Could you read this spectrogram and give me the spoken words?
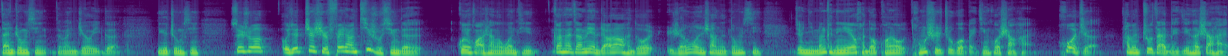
单中心，对吧？你只有一个一个中心，所以说我觉得这是非常技术性的规划上的问题。刚才咱们也聊到很多人文上的东西，就你们肯定也有很多朋友同时住过北京或上海，或者。他们住在北京和上海，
